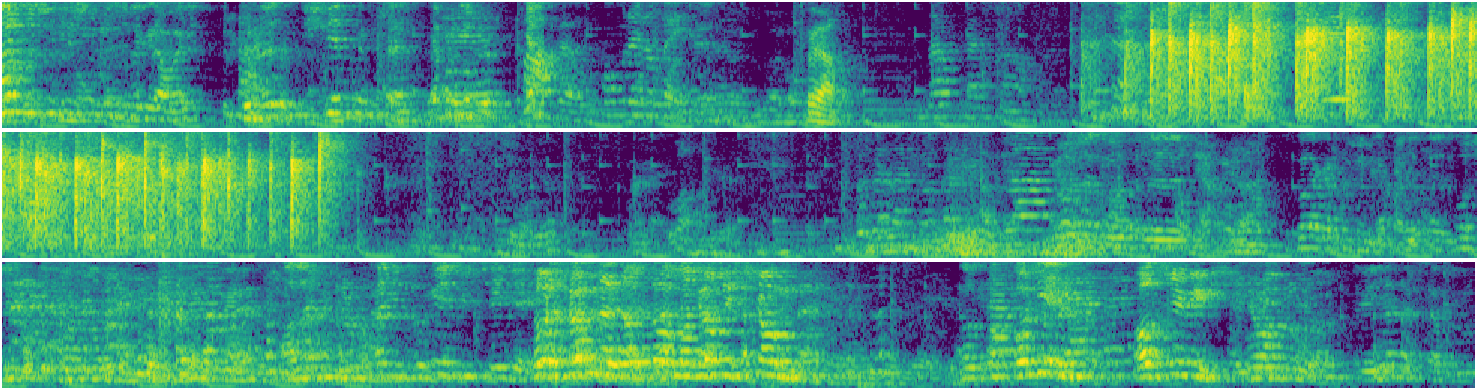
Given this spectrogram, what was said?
Bardzo się cieszymy, że wygrałeś. To jest świetny sprzęt. Ja Paweł, Home Renovation. To ja. Zapraszam. Proszę tu, kolega proszę mnie, panie to jest złodziej. Ale pani zrobiłeś mi dzisiaj dzień. To ściągnę, to, to nagrody ściągnę. No to koniecznie. Oczywiście, nie ma problemu. Ja też chciałbym.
